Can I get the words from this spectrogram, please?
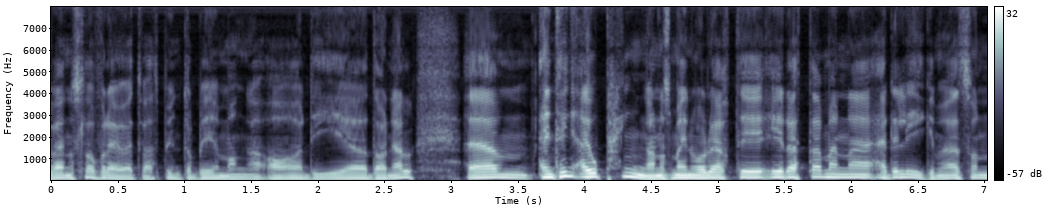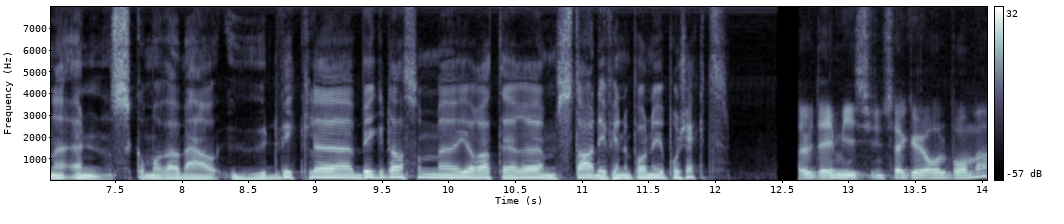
Vennesla, for det er jo etter hvert begynt å bli mange av de, uh, Daniel. Um, en ting er jo pengene som er involvert i, i dette, men uh, er det like med et sånn ønske om å være med og utvikle bygda, som gjør at dere stadig finner på nye prosjekt? Det er jo det vi syns er gøy å holde på med.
